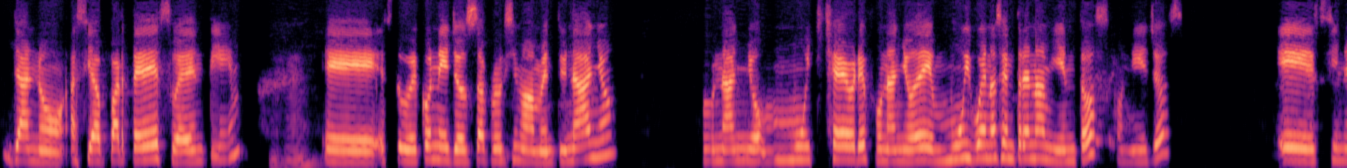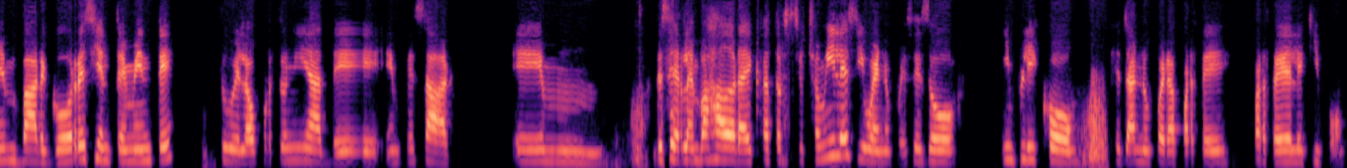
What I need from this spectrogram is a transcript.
ya no, hacía parte de Sweden Team. Eh, estuve con ellos aproximadamente un año fue un año muy chévere, fue un año de muy buenos entrenamientos con ellos. Eh, sin embargo, recientemente tuve la oportunidad de empezar, em, de ser la embajadora de 14 miles y bueno, pues eso implicó que ya no fuera parte, parte del equipo.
